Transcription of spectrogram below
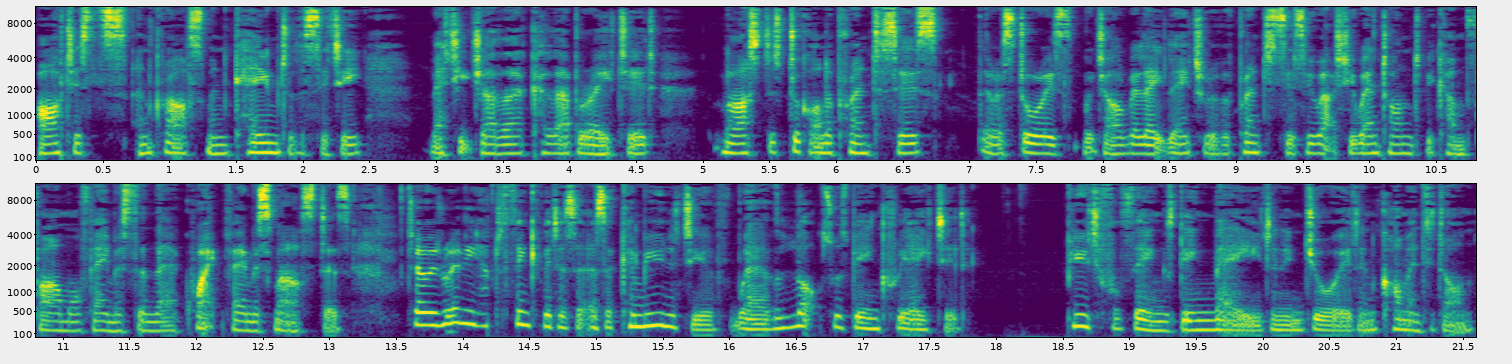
Artists and craftsmen came to the city, met each other, collaborated. Masters took on apprentices. There are stories which I'll relate later of apprentices who actually went on to become far more famous than their quite famous masters. So we really have to think of it as a, as a community of where lots was being created, beautiful things being made and enjoyed and commented on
